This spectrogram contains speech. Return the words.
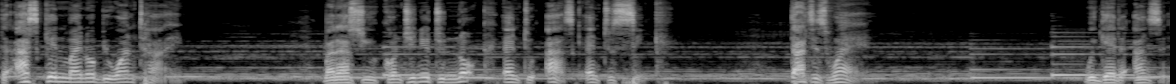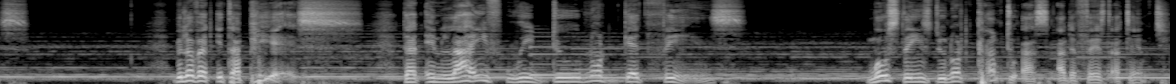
The asking might not be one time, but as you continue to knock and to ask and to seek, that is when we get the answers. Beloved, it appears that in life we do not get things most things do not come to us at the first attempt.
